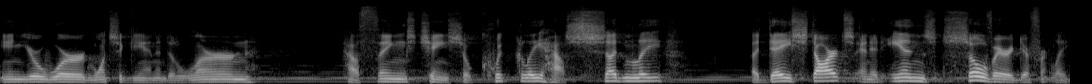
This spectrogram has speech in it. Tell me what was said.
in your word once again and to learn how things change so quickly, how suddenly a day starts and it ends so very differently.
